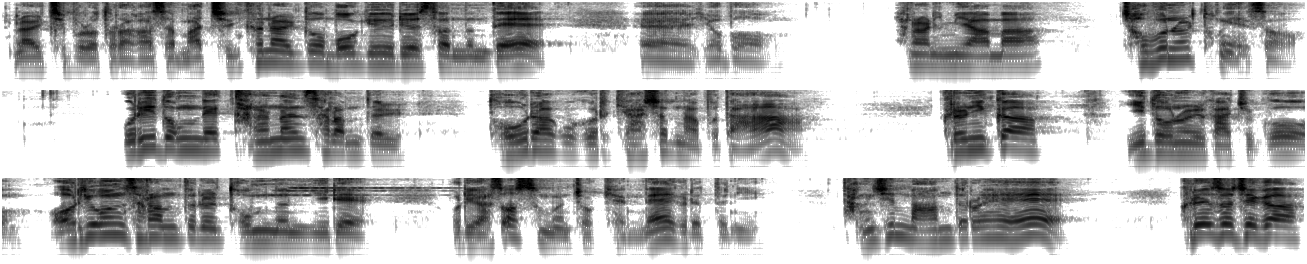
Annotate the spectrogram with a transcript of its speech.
그날 집으로 돌아가서 마침 그날도 목요일이었었는데, 에, 여보, 하나님이 아마 저분을 통해서 우리 동네 가난한 사람들 도우라고 그렇게 하셨나 보다. 그러니까 이 돈을 가지고 어려운 사람들을 돕는 일에 우리가 썼으면 좋겠네. 그랬더니 당신 마음대로 해. 그래서 제가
